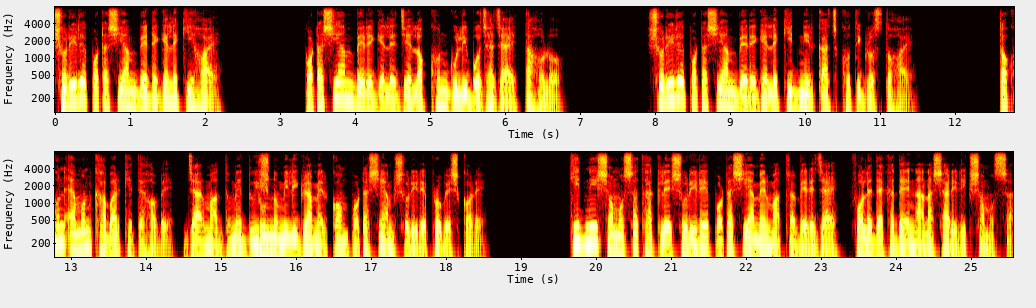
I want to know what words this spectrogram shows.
শরীরে পটাশিয়াম বেড়ে গেলে কি হয়? পটাশিয়াম বেড়ে গেলে যে লক্ষণগুলি বোঝা যায় তা হল, শরীরে পটাশিয়াম বেড়ে গেলে কিডনির কাজ ক্ষতিগ্রস্ত হয়। তখন এমন খাবার খেতে হবে যার মাধ্যমে দুই শূন্য মিলিগ্রামের কম পটাশিয়াম শরীরে প্রবেশ করে। কিডনির সমস্যা থাকলে শরীরে পটাশিয়ামের মাত্রা বেড়ে যায়, ফলে দেখা দেয় নানা শারীরিক সমস্যা।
